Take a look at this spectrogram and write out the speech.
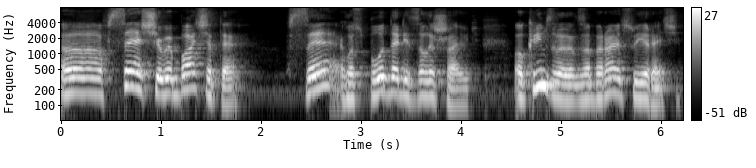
Е, все, що ви бачите, все господарі залишають. Окрім забирають свої речі.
